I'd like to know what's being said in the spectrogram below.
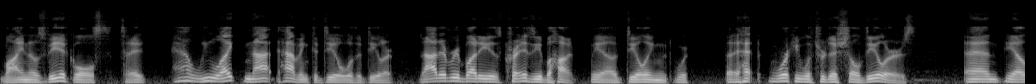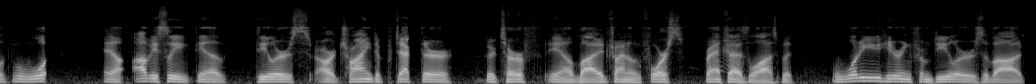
buying those vehicles say, "Yeah, we like not having to deal with a dealer." Not everybody is crazy about you know dealing with uh, working with traditional dealers, and you know what, you know, obviously you know dealers are trying to protect their their turf, you know, by trying to enforce franchise laws, but what are you hearing from dealers about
